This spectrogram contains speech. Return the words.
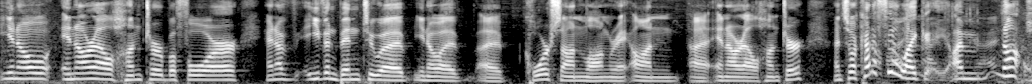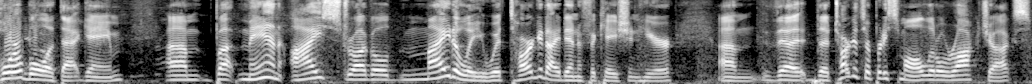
you know NRL Hunter before, and I've even been to a you know a, a course on long ra- on uh, NRL Hunter, and so I kind of feel like I'm not horrible at that game. Um, but man, I struggled mightily with target identification here. Um, the the targets are pretty small, little rock chucks,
